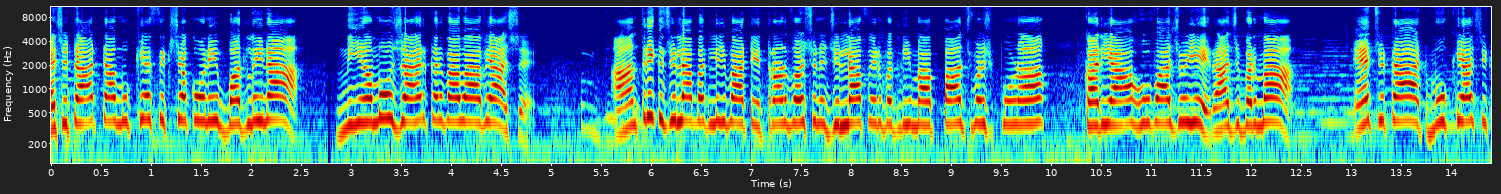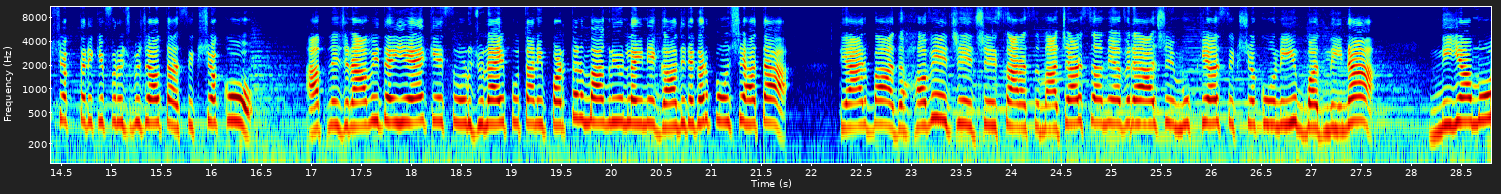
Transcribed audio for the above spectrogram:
એચ ટાટના મુખ્ય શિક્ષકોની બદલીના નિયમો જાહેર કરવામાં આવ્યા છે. આંતરિક જિલ્લા બદલી માટે ત્રણ વર્ષ અને જિલ્લા ફેરબદલીમાં પાંચ વર્ષ પૂર્ણ કર્યા હોવા જોઈએ. રાજ્યભરમાં એચ ટાટ મુખ્ય શિક્ષક તરીકે ફરજ બજાવતા શિક્ષકો, આપને જણાવી દઈએ કે સોળ જુલાઈ પોતાની પડતર માંગણીઓ લઈને ગાંધીનગર પહોંચ્યા હતા. ત્યારબાદ હવે જે છે સારા સમાચાર સામે આવી રહ્યા છે. મુખ્ય શિક્ષકોની બદલીના નિયમો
